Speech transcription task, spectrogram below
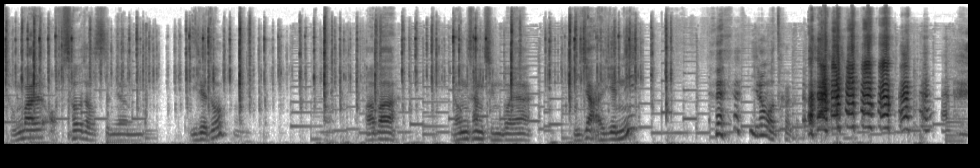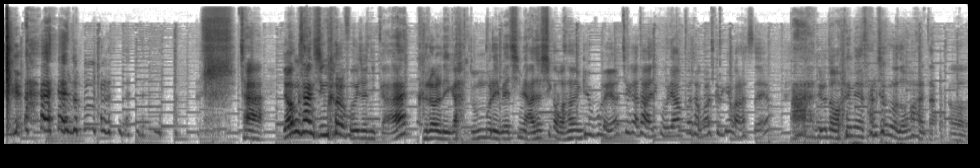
정말 없어졌으면 이래도 어. 봐봐 영상 증거야 이제 알겠니? 이러면 어떡할 거야 눈물 나. 자 영상 증거를 보여주니까 그럴 리가 눈물이 맺히면 아저씨가 원하는 게 뭐예요? 제가 다 알고 우리 아빠 정말 그렇게 말았어요? 아 그래도 어린애 상처가 너무 하다 어.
